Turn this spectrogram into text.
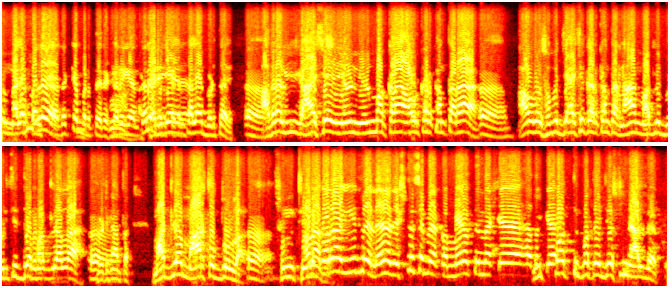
ಒಂದ್ ಮಲೆ ಮಲೆ ಅದಕ್ಕೆ ಬಿಡ್ತಾರೆ ಕರಿಗೆ ಅಂತ ಕರಿಗೆ ಅಂತಲೇ ಬಿಡ್ತೇವೆ. ಅದ್ರಾಗ ಈಗ ಆಸೆ ಹೆಣ್ ಹೆಣ್ಮಕ್ಳ ಅವ್ರು ಕರ್ಕಂತಾರ. ಅವ್ರು ಸ್ವಲ್ಪ ಜಾಸ್ತಿ ಕರ್ಕಂತಾರ. ನಾನ್ ಮೊದ್ಲು ಬಿಡ್ತಿದ್ದೆ ಮೊದ್ಲೆಲ್ಲ ಬಿಟ್ಕಂತ. ಮೊದ್ಲೇ ಮಾರ್ತಿದ್ದಿಲ್ಲ. ಸುಮ್ ಇದ್ಮೇಲೆ ಎಷ್ಟು ದಿವಸ ಬೇಕು? ಮೇವ್ ತಿನ್ನಕ್ಕೆ ಅದಕ್ಕೆ? ಇಪ್ಪತ್ ಇಪ್ಪತ್ತೈದು ದಿವಸ ಮ್ಯಾಲ್ ಬೇಕು.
